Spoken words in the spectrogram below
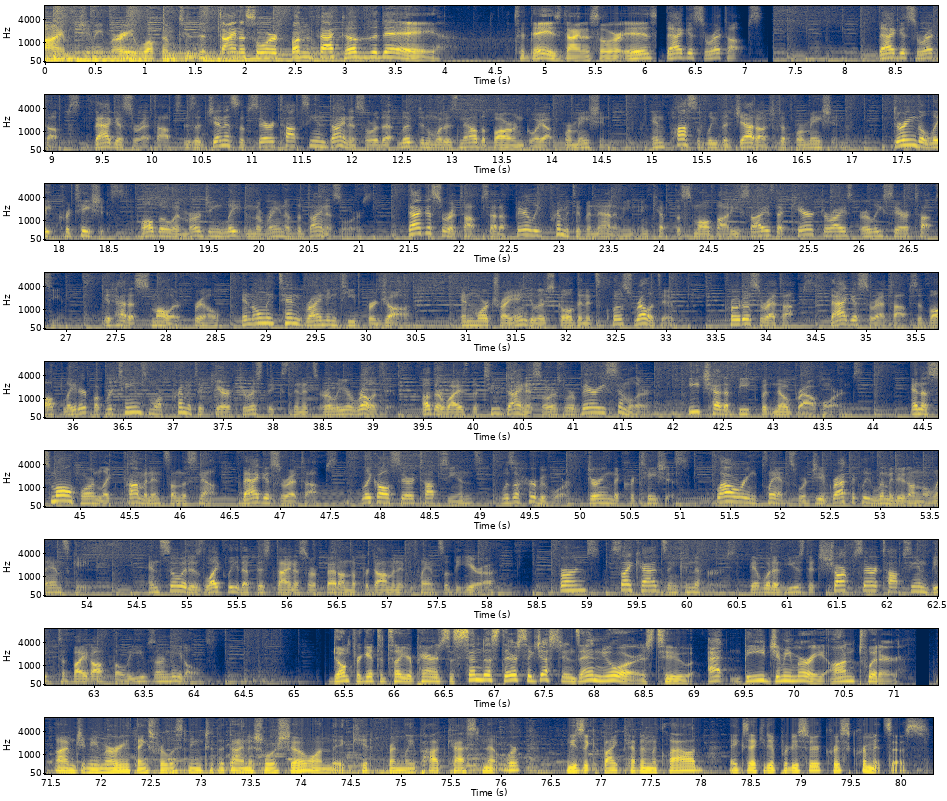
I'm Jimmy Murray. Welcome to the Dinosaur Fun Fact of the Day. Today's dinosaur is Bagaceratops. Bagaceratops. Bagaceratops is a genus of ceratopsian dinosaur that lived in what is now the Barun Goyot Formation, and possibly the Djadochta Formation, during the late Cretaceous, although emerging late in the reign of the dinosaurs. Bagaceratops had a fairly primitive anatomy and kept the small body size that characterized early ceratopsians. It had a smaller frill and only 10 grinding teeth per jaw, and more triangular skull than its close relative, Protoceratops. Bagaceratops evolved later but retains more primitive characteristics than its earlier relative. Otherwise, the two dinosaurs were very similar. Each had a beak but no brow horns, and a small horn-like prominence on the snout. Bagaceratops, like all ceratopsians, was a herbivore during the Cretaceous. Flowering plants were geographically limited on the landscape, and so it is likely that this dinosaur fed on the predominant plants of the era, ferns, cycads, and conifers. It would have used its sharp ceratopsian beak to bite off the leaves or needles. Don't forget to tell your parents to send us their suggestions and yours to at the Jimmy Murray on Twitter. I'm Jimmy Murray. Thanks for listening to the Dinosaur Show on the Kid Friendly Podcast Network. Music by Kevin MacLeod, executive producer Chris Kremitzos.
